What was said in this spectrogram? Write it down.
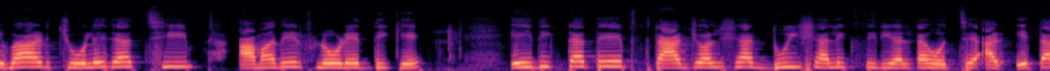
এবার চলে যাচ্ছি আমাদের ফ্লোরের দিকে। এই দিকটাতে স্টার জলসার দুই শালিক সিরিয়ালটা হচ্ছে, আর এটা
